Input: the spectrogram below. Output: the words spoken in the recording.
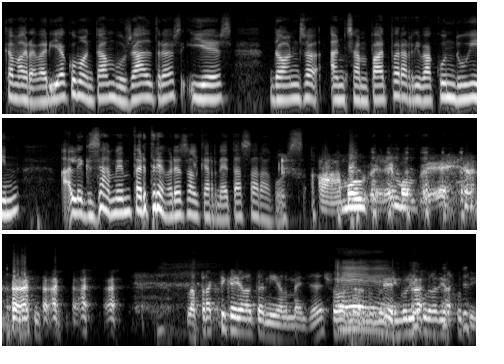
que m'agradaria comentar amb vosaltres i és, doncs, enxampat per arribar conduint a l'examen per treure's el carnet a Saragossa. Ah, molt bé, molt bé. La pràctica ja la tenia, almenys, eh? Això Eh. no, ningú li podrà discutir.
